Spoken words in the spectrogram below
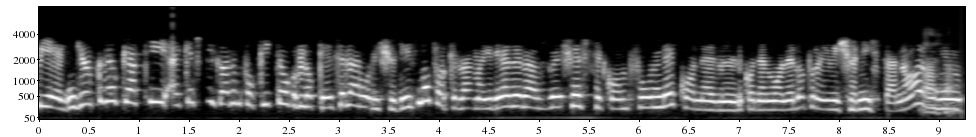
Bien, yo creo que aquí hay que explicar un poquito lo que es el abolicionismo, porque la mayoría de las veces se confunde con el con el modelo prohibicionista, ¿no? Ajá. Mm,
